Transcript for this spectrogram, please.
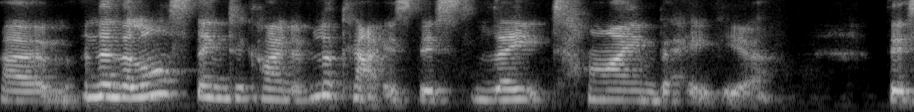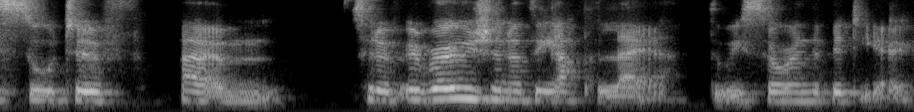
Um, and then the last thing to kind of look at is this late time behavior, this sort of um, sort of erosion of the upper layer that we saw in the video.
